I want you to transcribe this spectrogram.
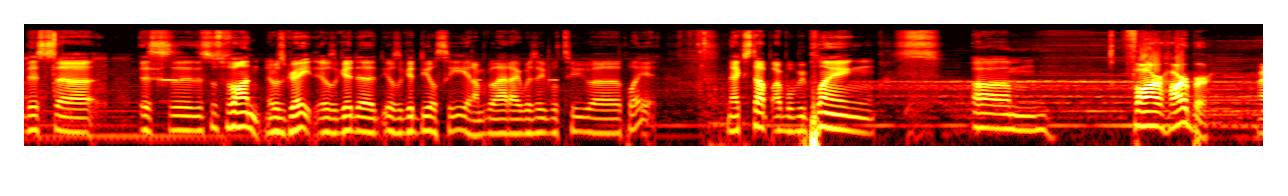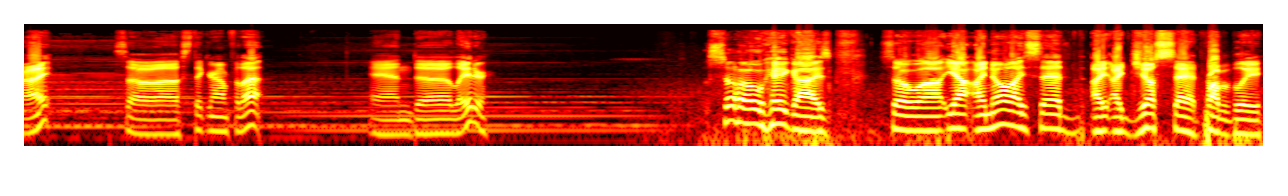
this uh, this uh, this was fun. It was great. It was a good uh, it was a good DLC, and I'm glad I was able to uh, play it. Next up, I will be playing um, Far Harbor. All right, so uh, stick around for that, and uh, later. So hey guys, so uh, yeah, I know I said I, I just said probably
